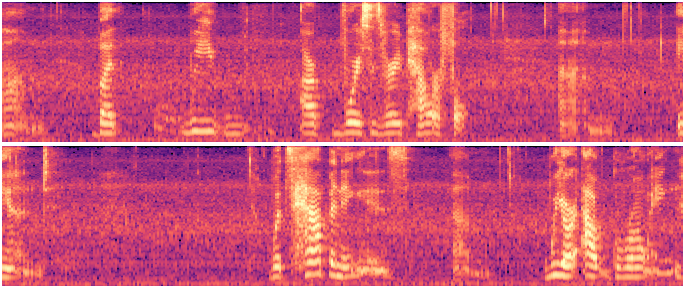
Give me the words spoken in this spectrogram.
um, but we our voice is very powerful um, and what's happening is um, we are outgrowing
